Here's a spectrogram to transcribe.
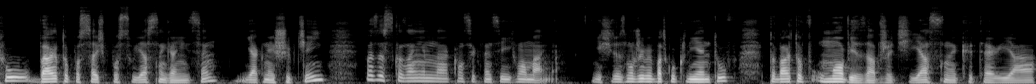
tu warto postawić po prostu jasne granice, jak najszybciej, wraz ze wskazaniem na konsekwencje ich łamania. Jeśli to jest możliwe w przypadku klientów, to warto w umowie zawrzeć jasne kryteria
